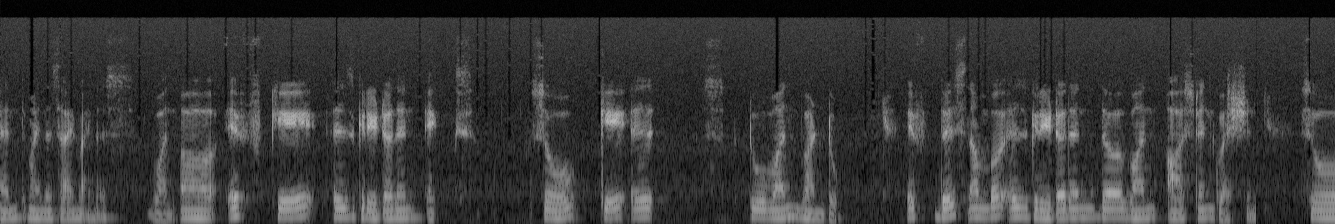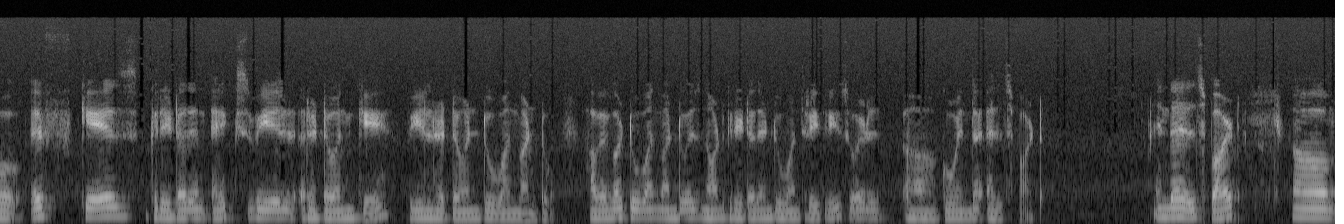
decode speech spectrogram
length minus i minus 1 uh, if k is greater than x so k is 2 1 1 2 if this number is greater than the one asked in question so if k is greater than x we'll return k. We'll return 2112 however 2112 is not greater than 2133 so it'll uh, go in the else part. In the else part um,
